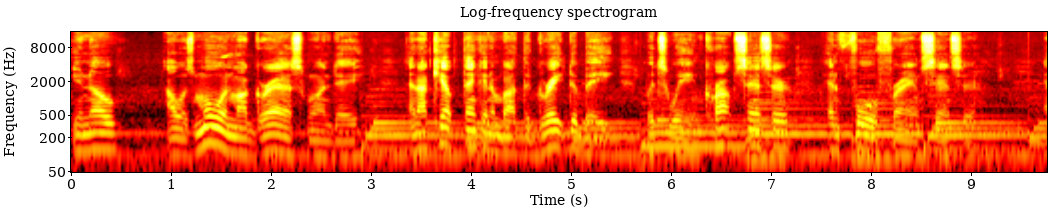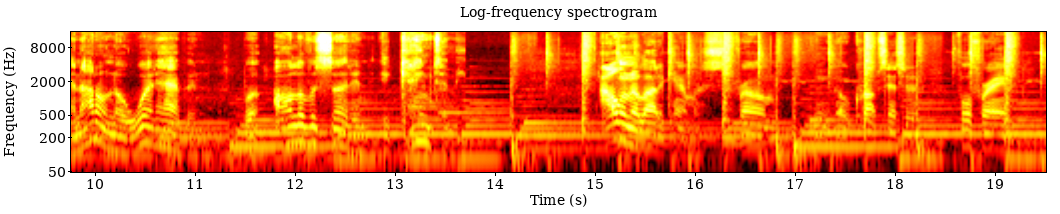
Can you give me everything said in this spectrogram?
You know, I was mowing my grass one day and I kept thinking about the great debate between crop sensor and full frame sensor. And I don't know what happened, but all of a sudden it came to me. I own a lot of cameras from you know crop sensor, full frame.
